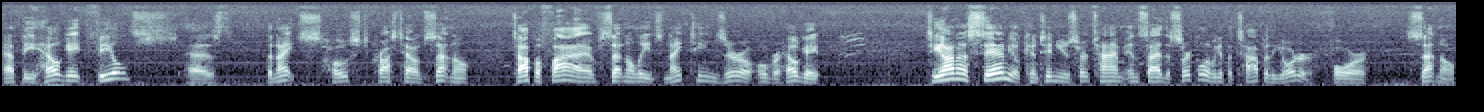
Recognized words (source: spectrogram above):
at the Hellgate Fields as the Knights host Crosstown Sentinel. Top of five, Sentinel leads 19 0 over Hellgate. Tiana Samuel continues her time inside the circle, and we get the top of the order for Sentinel.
